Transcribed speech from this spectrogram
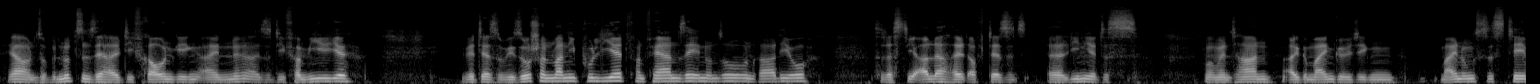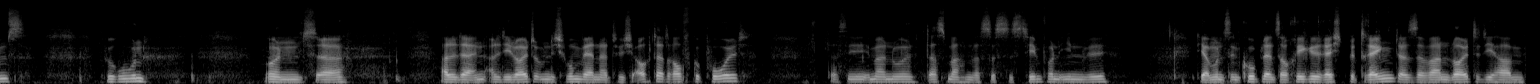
Ja, und so benutzen sie halt die Frauen gegen einen. Ne? Also die Familie wird ja sowieso schon manipuliert von Fernsehen und so und Radio, sodass die alle halt auf der äh, Linie des momentan allgemeingültigen Meinungssystems beruhen. Und äh, alle, all die Leute um dich rum werden natürlich auch darauf gepolt, dass sie immer nur das machen, was das System von ihnen will. Die haben uns in Koblenz auch regelrecht bedrängt. Also da waren Leute, die haben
